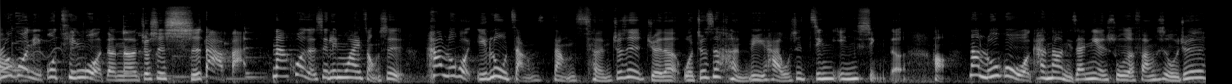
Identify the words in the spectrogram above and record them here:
如果你不听我的呢，就是十大板。那或者是另外一种是，他如果一路长长成，就是觉得我就是很厉害，我是精英型的。好。那如果我看到你在念书的方式，我觉得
